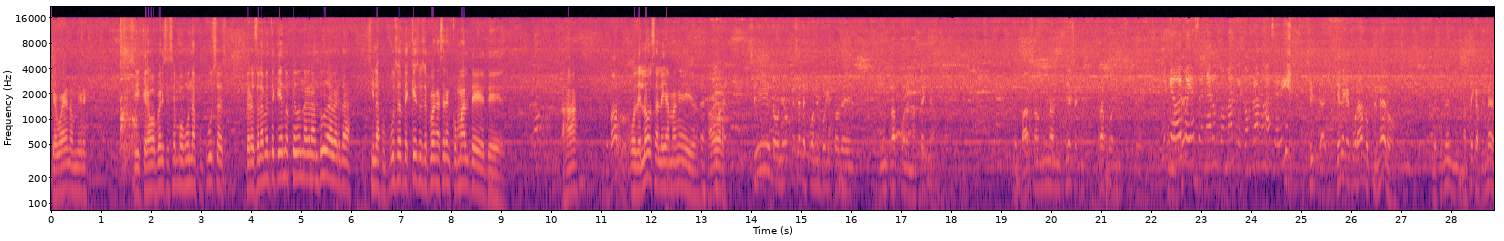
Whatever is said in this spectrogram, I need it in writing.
Qué bueno, mire. Sí, queremos ver si hacemos unas pupusas, pero solamente que ya nos queda una gran duda, ¿verdad? Si las pupusas de queso se pueden hacer en comal de, de ajá, De barro. o de losa le llaman ellos ahora. Sí, lo único que se le pone un poquito de un trapo de manteca. Le pasa una limpieza con un trapo de, que como hoy voy a estrenar un comal que compramos hace días. Sí, tiene que curarlo primero. Le ponen manteca primero,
